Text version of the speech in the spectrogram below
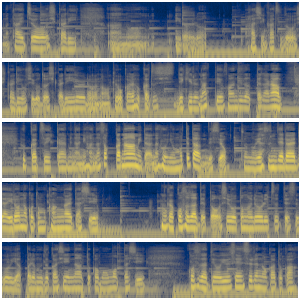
まあ、体調しっかりあのいろいろ発信活動をしっかりお仕事をしっかりいろいろの今日から復活できるなっていう感じだったから復活1回目何話そっかなみたいな風に思ってたんですよ。その休んでる間いろんなことも考えたしなんか子育てと仕事の両立ってすごいやっぱり難しいなとかも思ったし子育てを優先するのかとか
